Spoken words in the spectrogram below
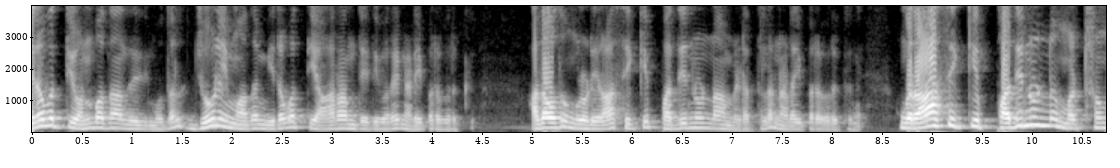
இருபத்தி ஒன்பதாம் தேதி முதல் ஜூலை மாதம் இருபத்தி ஆறாம் தேதி வரை நடைபெறவிருக்கு. அதாவது உங்களுடைய ராசிக்கு பதினொன்றாம் இடத்துல நடைபெறவிருக்குங்க. உங்கள் ராசிக்கு பதினொன்று மற்றும்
